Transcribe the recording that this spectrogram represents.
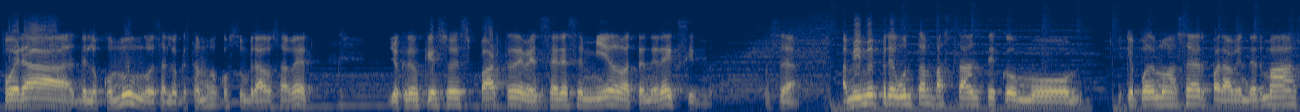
fuera de lo común, o sea, lo que estamos acostumbrados a ver. Yo creo que eso es parte de vencer ese miedo a tener éxito. O sea, a mí me preguntan bastante como, ¿qué podemos hacer para vender más?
